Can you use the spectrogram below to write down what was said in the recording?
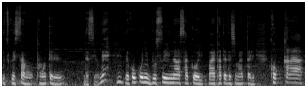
ー、美しさも保てるですよね、でここに無粋な柵をいっぱい立ててしまったりここから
